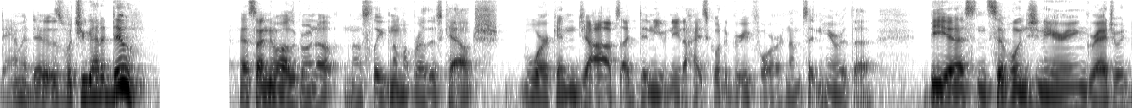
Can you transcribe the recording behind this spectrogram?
damn it, dude, it's what you got to do. That's how I knew I was growing up. And I was sleeping on my brother's couch, working jobs I didn't even need a high school degree for. And I'm sitting here with a BS in civil engineering, graduate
